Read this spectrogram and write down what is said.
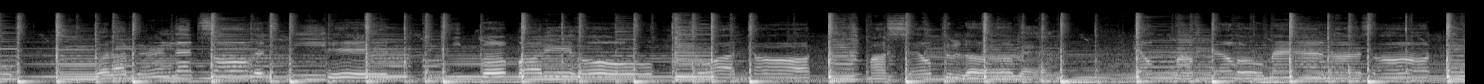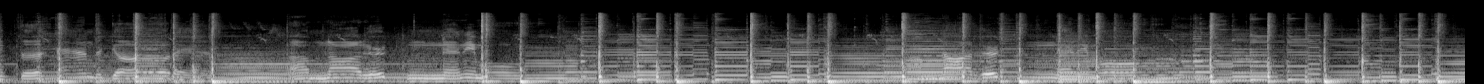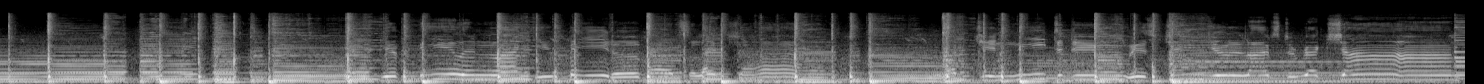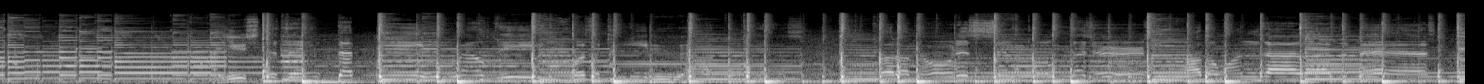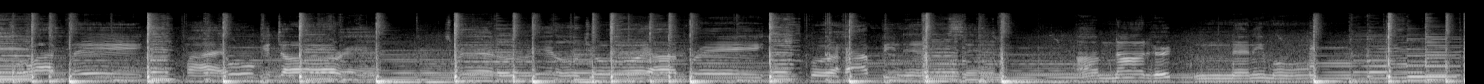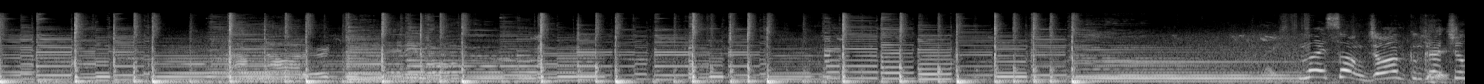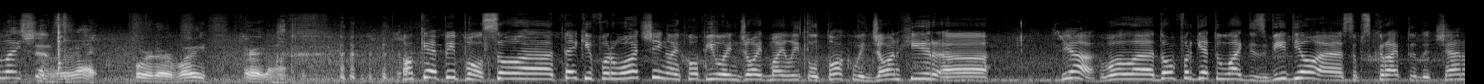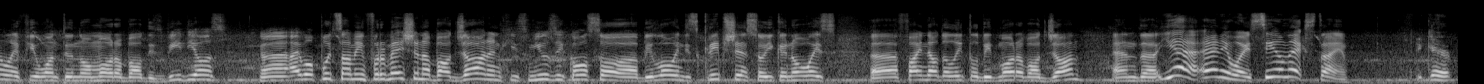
But I've learned that's all that's needed to keep a body whole. So I taught myself to love and help my fellow man. I sought the hand of God and I'm not hurting anymore. Used to think that Congratulations. All right. Pour it over, boy. Right on. okay people so uh, thank you for watching I hope you enjoyed my little talk with John here uh, yeah well uh, don't forget to like this video uh, subscribe to the channel if you want to know more about these videos uh, I will put some information about John and his music also uh, below in description so you can always uh, find out a little bit more about John and uh, yeah anyway see you next time take care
